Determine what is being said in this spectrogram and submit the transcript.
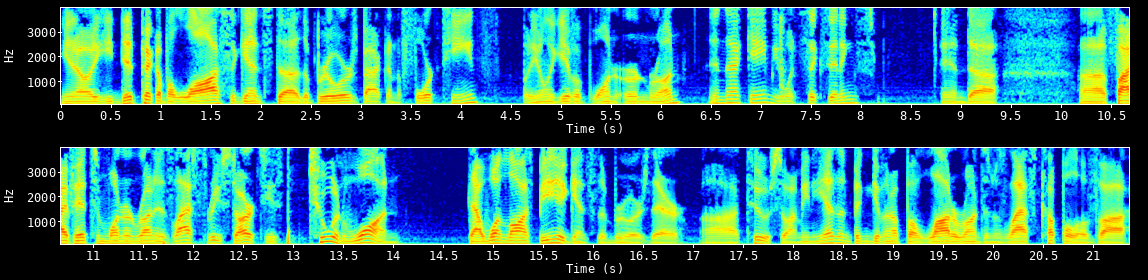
you know he did pick up a loss against uh, the Brewers back on the 14th, but he only gave up one earned run in that game. He went six innings and uh, uh, five hits and one run in his last three starts. He's two and one. That one loss being against the Brewers there uh, too. So I mean, he hasn't been giving up a lot of runs in his last couple of uh,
